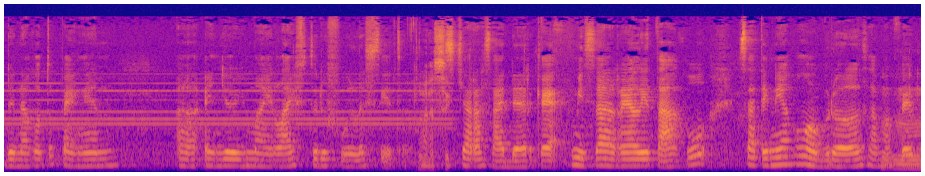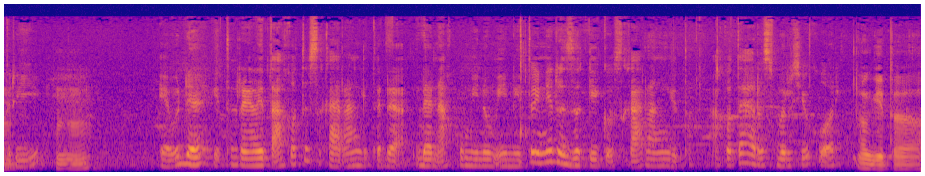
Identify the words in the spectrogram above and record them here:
dan aku tuh pengen uh, enjoy my life to the fullest gitu Asik. secara sadar kayak misal realita aku saat ini aku ngobrol sama Febri Hmm. Ya udah gitu. Realita aku tuh sekarang gitu da- dan aku minum ini tuh ini rezekiku sekarang gitu. Aku tuh harus bersyukur. Oh gitu.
